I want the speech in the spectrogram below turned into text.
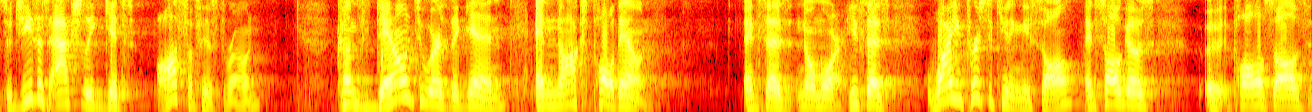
So Jesus actually gets off of his throne comes down to earth again and knocks Paul down and says, No more. He says, Why are you persecuting me, Saul? And Saul goes, uh, Paul, Saul's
